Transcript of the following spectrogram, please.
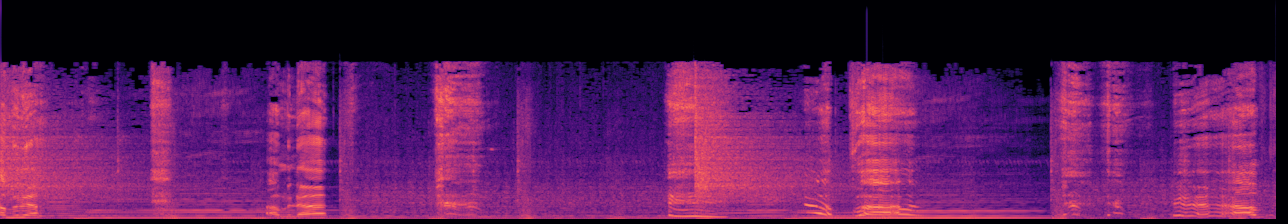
அமுதா அமுதா அப்பா அப்-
